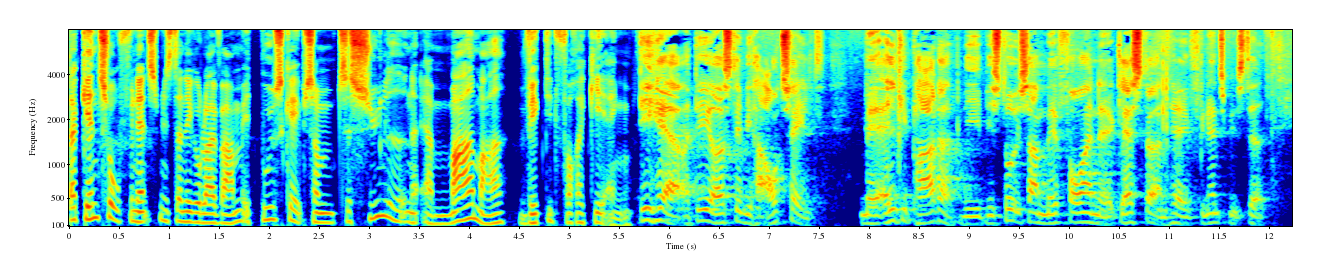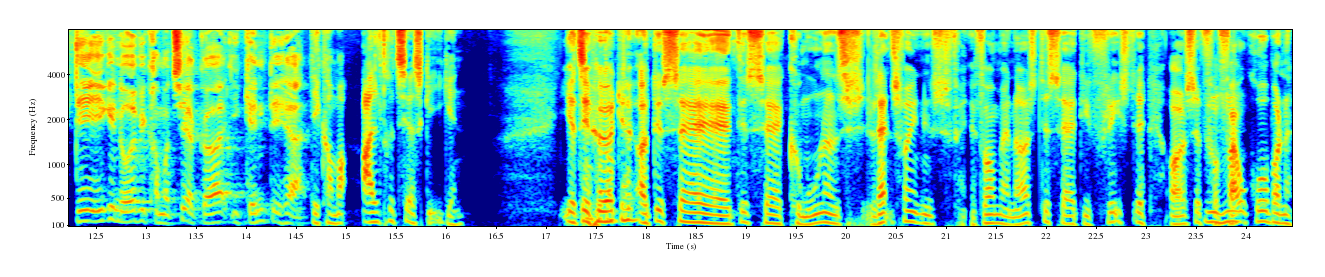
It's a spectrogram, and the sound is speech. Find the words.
der gentog finansminister Nikolaj Vammen et budskab, som til synligheden er meget, meget vigtigt for regeringen. Det her, og det er også det, vi har aftalt med alle de parter, vi, vi stod sammen med foran øh, glasdøren her i Finansministeriet. Det er ikke noget, vi kommer til at gøre igen, det her. Det kommer aldrig til at ske igen. Ja, det hørte jeg, og det sagde, det sagde kommunernes landsforeningsformand også. Det sagde de fleste også for mm-hmm. faggrupperne.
